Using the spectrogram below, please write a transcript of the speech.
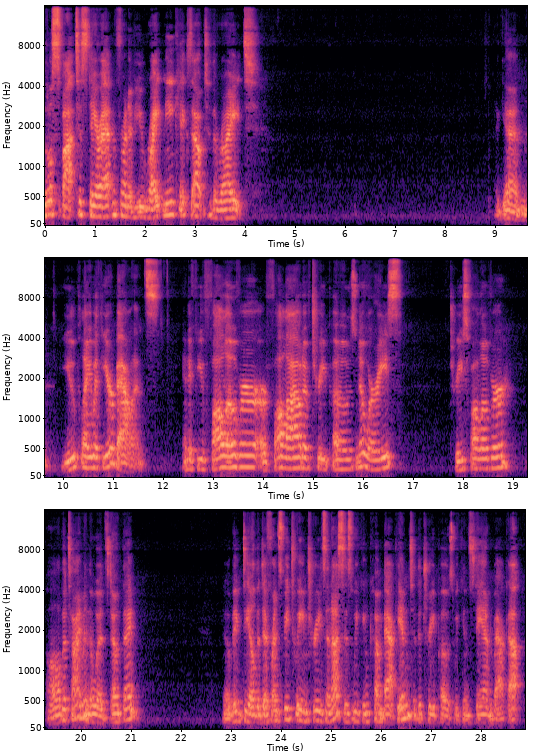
little spot to stare at in front of you. Right knee kicks out to the right. Again, you play with your balance. And if you fall over or fall out of tree pose, no worries. Trees fall over all the time in the woods, don't they? No big deal. The difference between trees and us is we can come back into the tree pose. We can stand back up.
